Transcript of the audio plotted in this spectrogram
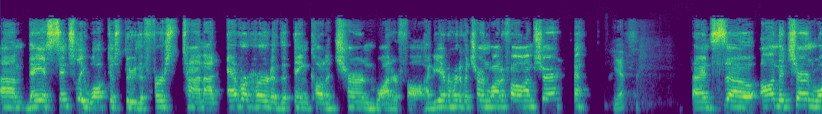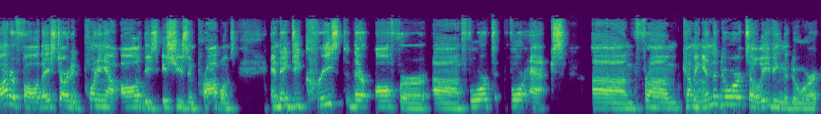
um, they essentially walked us through the first time I'd ever heard of the thing called a churn waterfall. Have you ever heard of a churn waterfall? I'm sure. Yep. And so on the churn waterfall, they started pointing out all of these issues and problems, and they decreased their offer uh, four four x um, from coming in the door to leaving the door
